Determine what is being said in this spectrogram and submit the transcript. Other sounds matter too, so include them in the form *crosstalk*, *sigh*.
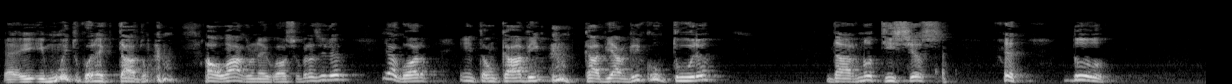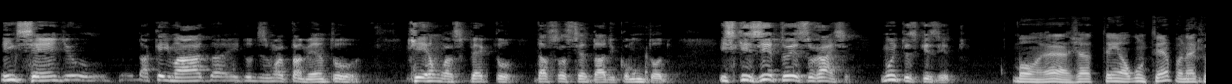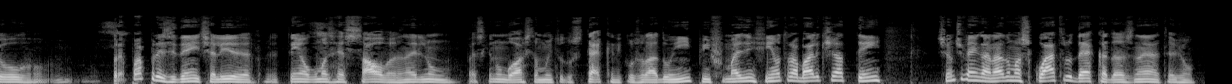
é, e muito conectado *coughs* ao agronegócio brasileiro, e agora, então, cabe, *coughs* cabe à agricultura dar notícias *laughs* do incêndio, da queimada e do desmatamento, que é um aspecto da sociedade como um todo. Esquisito isso, Reis, muito esquisito. Bom, é, já tem algum tempo, né, que o próprio presidente ali tem algumas ressalvas, né, ele não, parece que não gosta muito dos técnicos lá do INPE, mas enfim, é um trabalho que já tem, se eu não estiver enganado, umas quatro décadas, né, Tejão?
